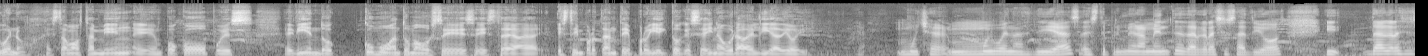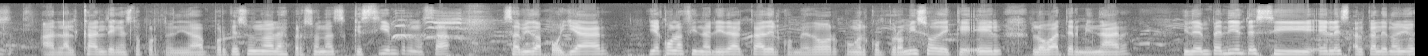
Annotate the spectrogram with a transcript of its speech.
bueno, estamos también eh, un poco pues eh, viendo ¿Cómo han tomado ustedes este importante proyecto que se ha inaugurado el día de hoy? Muchas, muy buenos días. Este, primeramente, dar gracias a Dios y dar gracias al alcalde en esta oportunidad, porque es una de las personas que siempre nos ha sabido apoyar, ya con la finalidad acá del comedor, con el compromiso de que él lo va a terminar independiente si él es alcalde no, yo,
